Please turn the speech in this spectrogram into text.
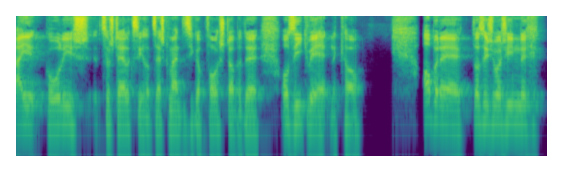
Nein, Goalie ist zur Stelle gewesen. Ich habe zuerst gemeint, dass ich Pfosten, aber der Osigwe hat nicht gehabt. Aber äh, das ist wahrscheinlich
